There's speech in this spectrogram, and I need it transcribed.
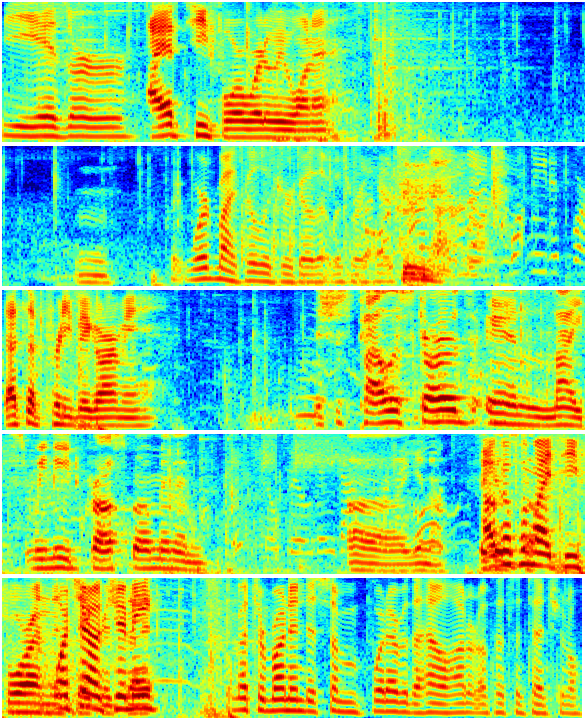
Yes, sir. I have T4. Where do we want it? Hmm. Wait, where'd my villager go? That was right here. What needed work? That's a pretty big army. It's just palace guards and knights. We need crossbowmen and It kill build day that uh, you know. I'll go stuff. put my T4 on this. Watch out, Jimmy. site. I'm about to run into some whatever the hell. I don't know if that's intentional.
